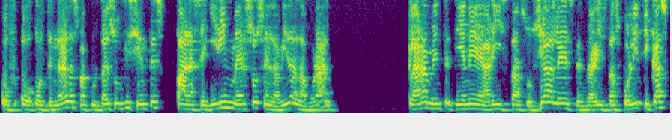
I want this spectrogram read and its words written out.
o, tendrán las facultades suficientes para seguir inmersos en la vida laboral. Claramente tiene aristas sociales, tendrá aristas políticas,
